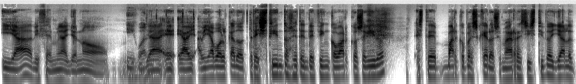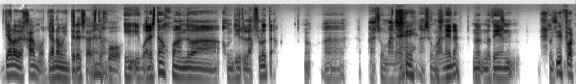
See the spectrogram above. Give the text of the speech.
y ya dicen, mira, yo no... Igual. Ya he- he- había volcado 375 barcos seguidos, este barco pesquero se me ha resistido, ya lo, ya lo dejamos, ya no me interesa este juego. Igual están jugando a hundir la flota, ¿no? A, a su manera. Sí. A su manera. No, no tienen, Sí, por,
